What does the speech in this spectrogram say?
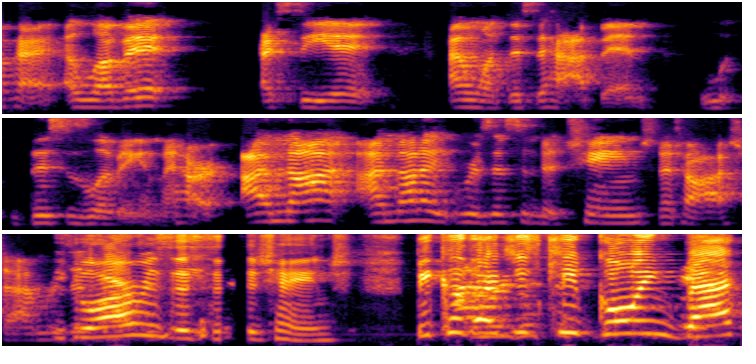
Okay, I love it. I see it. I want this to happen. This is living in my heart. I'm not. I'm not a resistant to change, Natasha. I'm you are resistant to change because I'm i just keep going back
